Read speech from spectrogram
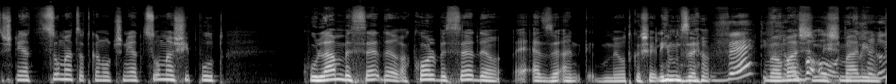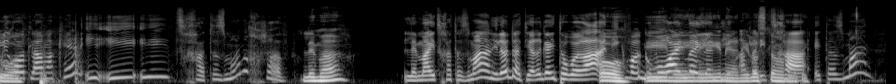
שנייה, צאו מהצדקנות, שנייה צאו מהשיפוט. כולם בסדר, הכל בסדר. אז מאוד קשה לי עם זה. ותבחרו ממש באות, נשמע לי תבחרו. לראות למה כן, היא, היא, היא צריכה את הזמן עכשיו. למה? למה היא צריכה את הזמן? אני לא יודעת, היא הרגע התעוררה, או, אני כבר גמורה הנה, עם הילדים, הנה, אבל לא היא צריכה. את הזמן.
